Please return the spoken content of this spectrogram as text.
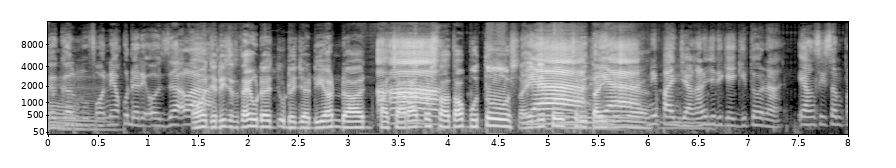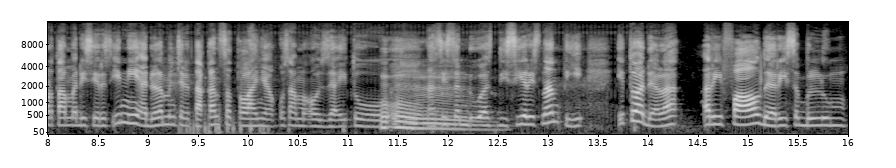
Gagal move on-nya aku dari Oza lah. Oh, jadi ceritanya udah udah jadian, udah pacaran Ah. terus tahu-tahu putus. Nah, ini Ya, tuh cerita ya, ininya. Ini panjangannya jadi kayak gitu. Nah, yang season pertama di series ini adalah menceritakan setelahnya aku sama Oza itu. Nah, season 2 di series nanti itu adalah rival dari sebelum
